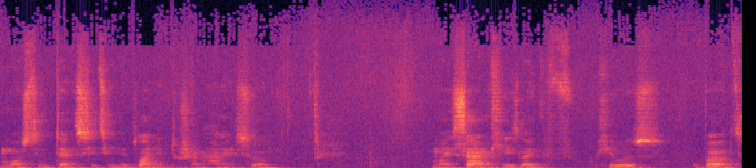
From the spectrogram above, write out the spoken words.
most intense city in the planet to Shanghai. So my son, he's like he was about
